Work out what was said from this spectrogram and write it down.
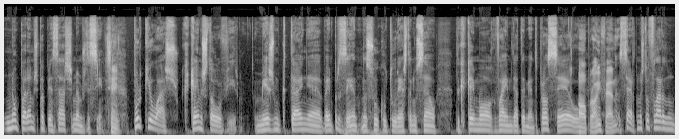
não paramos para pensar, chamemos-lhe assim. Sim. Porque eu acho que quem nos está a ouvir, mesmo que tenha bem presente na sua cultura esta noção de que quem morre vai imediatamente para o céu ou para o inferno, certo, mas estou a falar de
